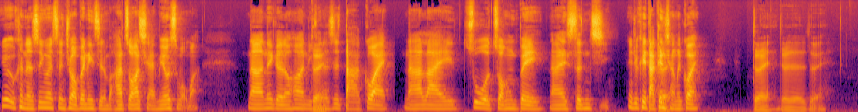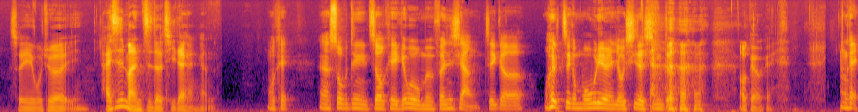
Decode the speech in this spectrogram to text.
因为有可能是因为神奇宝贝你只能把它抓起来，没有什么嘛。那那个的话，你可能是打怪拿来做装备，拿来升级，那就可以打更强的怪。对对对对对，所以我觉得还是蛮值得期待看看的。OK，那说不定你之后可以给我们分享这个 我这个魔物猎人游戏的心得。OK OK OK，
